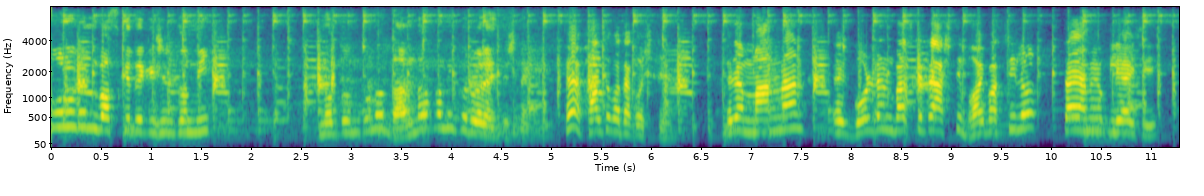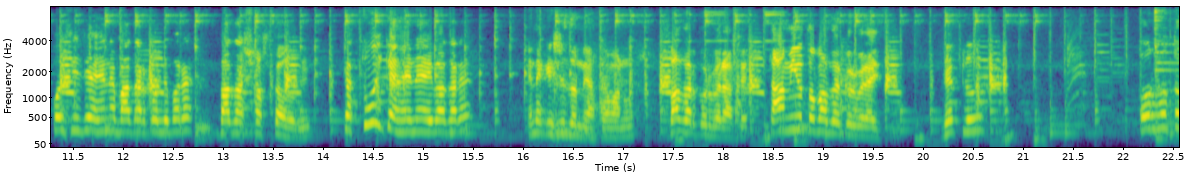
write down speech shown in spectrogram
গোল্ডেন বাস্কেটে কিসের জন্য নতুন কোনো ধান্দা পানি করে বেড়াইছিস নাকি? হ্যাঁ ফালতু কথা কইস না। এই মান্নান এই গোল্ডেন বাস্কেটে আসতে ভয় পাচ্ছিল তাই আমি ওকে আইছি। কইছি যে এখানে বাজার করলে পরে বাজার সস্তা হবি। তা তুই কে হেনে এই বাজারে? এনে কিসের জন্য আছে মানুষ? বাজার করবে আসে তা আমিও তো বাজার করবে আইছি। দেখলু? তোর মতো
